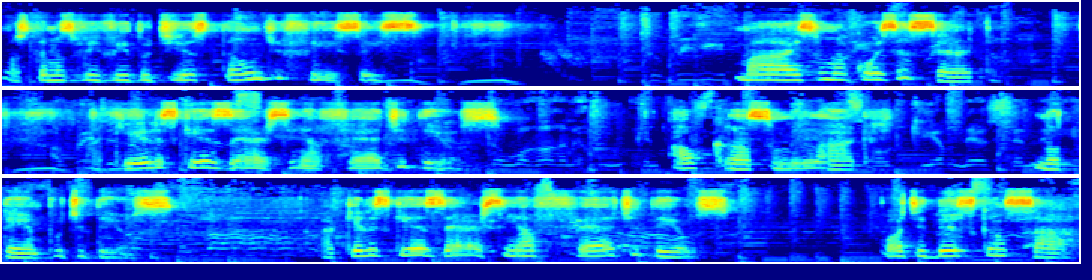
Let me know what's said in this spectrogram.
nós temos vivido dias tão difíceis, mas uma coisa é certa: aqueles que exercem a fé de Deus alcançam milagre no tempo de Deus. Aqueles que exercem a fé de Deus pode descansar,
